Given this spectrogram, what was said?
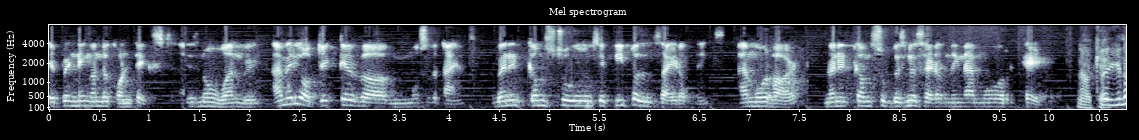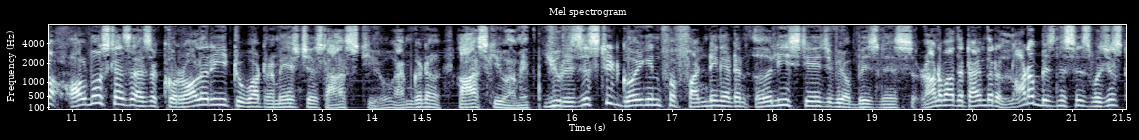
depending on the context. There's no one way. I'm very objective uh, most of the time. When it comes to you know, say people side of things, I'm more hard. When it comes to business side of things, I'm more head. Okay. Well, you know, almost as, as a corollary to what Ramesh just asked you, I'm going to ask you, Amit. You resisted going in for funding at an early stage of your business, around about the time that a lot of businesses were just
